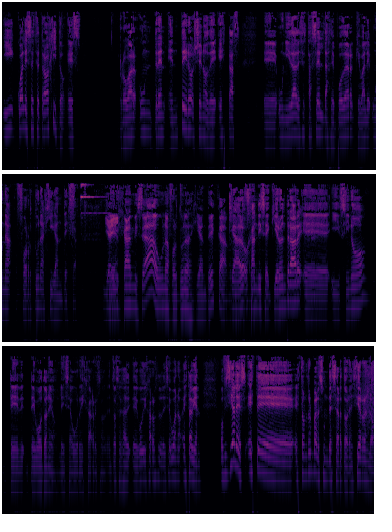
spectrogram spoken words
¿Y cuál es este trabajito? Es robar un tren entero lleno de estas eh, unidades, estas celdas de poder que vale una fortuna gigantesca. Y ahí Han dice, ah, una fortuna gigantesca. Claro, Han dice, quiero entrar eh, y si no, te, te botoneo, le dice a Woody Harrison. Entonces eh, Woody Harrison le dice, bueno, está bien. Oficiales, este Stormtrooper es un desertor, enciérrenlo.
